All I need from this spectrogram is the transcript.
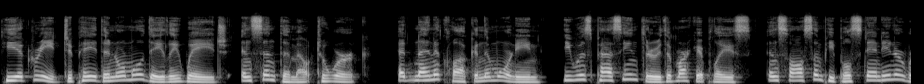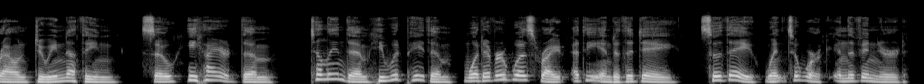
He agreed to pay the normal daily wage and sent them out to work. At nine o'clock in the morning, he was passing through the marketplace and saw some people standing around doing nothing. So he hired them, telling them he would pay them whatever was right at the end of the day. So they went to work in the vineyard.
